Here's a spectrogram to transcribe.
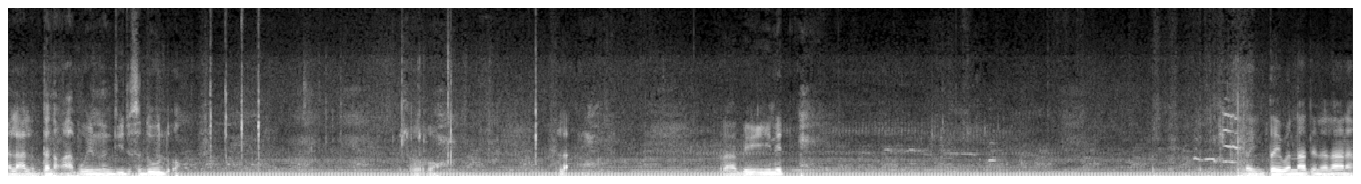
nalalanta ng apo yun nandito sa dulo so wala. Grabe init. Wala yung Taiwan natin wala na.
